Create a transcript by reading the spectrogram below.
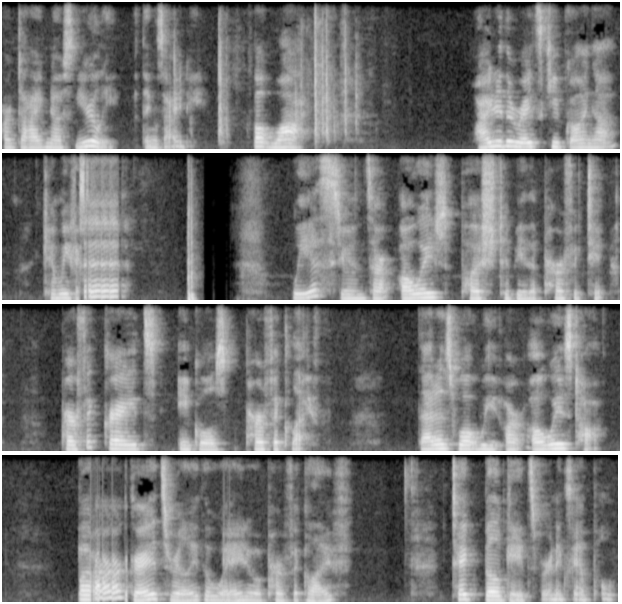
are diagnosed yearly with anxiety. But why? Why do the rates keep going up? Can we fix it? We as students are always pushed to be the perfect human. Perfect grades equals perfect life. That is what we are always taught. But are grades really the way to a perfect life? Take Bill Gates for an example.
